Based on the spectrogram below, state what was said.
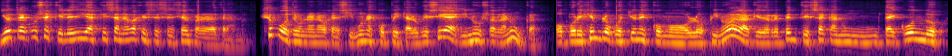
y otra cosa es que le digas que esa navaja es esencial para la trama. Yo puedo tener una navaja encima, una escopeta, lo que sea, y no usarla nunca. O por ejemplo cuestiones como los Pinoaga, que de repente sacan un taekwondo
